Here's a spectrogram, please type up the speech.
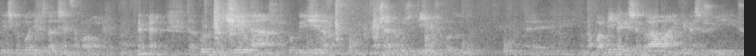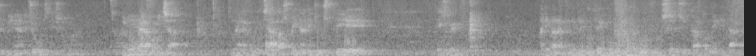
si rischia un po' di restare senza parole. Tra colpi di scena, colpi di scena non sempre positivi soprattutto. Eh, una partita che sembrava anche messa sui, sui binari giusti, insomma. Non era cominciata. Non era cominciata sui binari giusti e che arrivare alla fine primo tempo fosse il risultato meritato,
